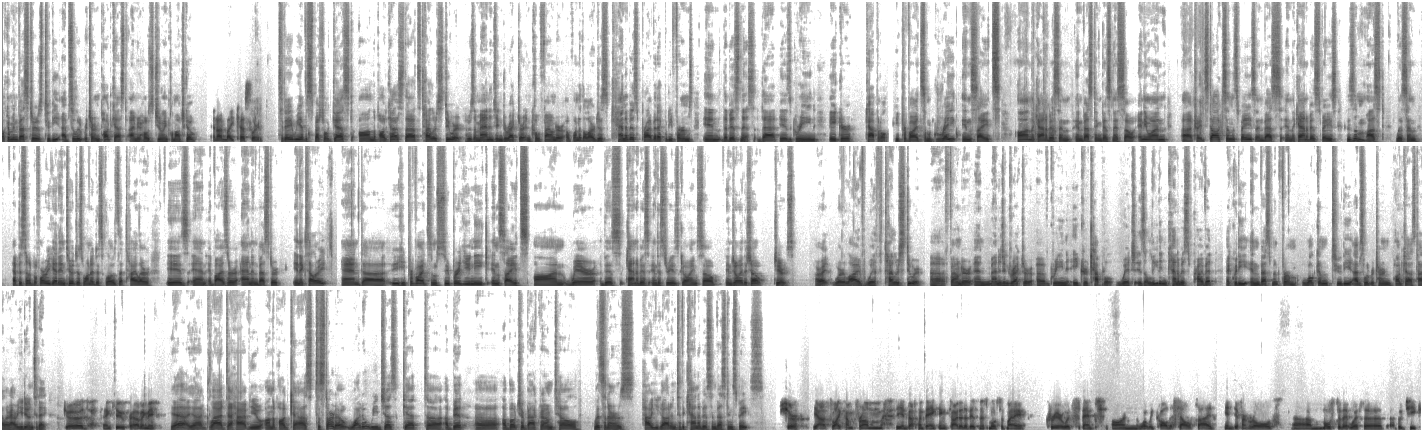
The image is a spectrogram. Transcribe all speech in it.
Welcome, investors, to the Absolute Return Podcast. I'm your host, Julian Klymochko. And I'm Mike Kessler. Today, we have a special guest on the podcast. That's Tyler Stuart, who's a managing director and co founder of one of the largest cannabis private equity firms in the business. That is Green Acre Capital. He provides some great insights on the cannabis and investing business. So, anyone uh, trade stocks in the space, invests in the cannabis space, this is a must listen episode. Before we get into it, just want to disclose that Tyler is an advisor and investor in Accelerate, and uh, he provides some super unique insights on where this cannabis industry is going. So enjoy the show. Cheers. All right, we're live with Tyler Stuart, uh, founder and managing director of Green Acre Capital, which is a leading cannabis private equity investment firm. Welcome to the Absolute Return podcast, Tyler. How are you doing today? Good. Thank you for having me. Yeah, yeah. Glad to have you on the podcast. To start out, why don't we just get uh, a bit uh, about your background? Tell listeners how you got into the cannabis investing space. Sure. Yeah. So I come from the investment banking side of the business. Most of my career was spent on what we call the sell side in different roles. Um, most of it with a, a boutique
